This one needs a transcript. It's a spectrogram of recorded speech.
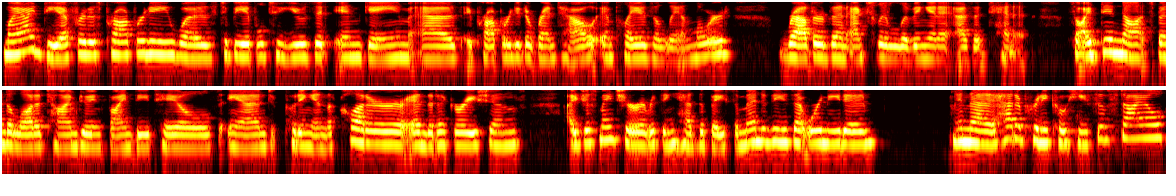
My idea for this property was to be able to use it in game as a property to rent out and play as a landlord rather than actually living in it as a tenant. So I did not spend a lot of time doing fine details and putting in the clutter and the decorations. I just made sure everything had the base amenities that were needed in that it had a pretty cohesive style,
